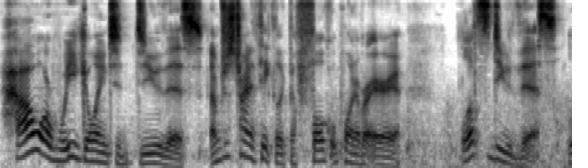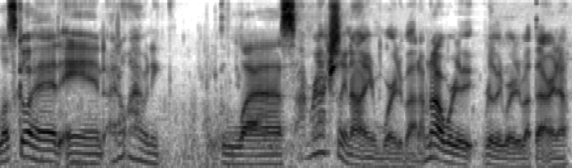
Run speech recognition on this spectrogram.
How are we going to do this? I'm just trying to think like the focal point of our area. Let's do this. Let's go ahead and I don't have any glass. I'm actually not even worried about it. I'm not really, really worried about that right now.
